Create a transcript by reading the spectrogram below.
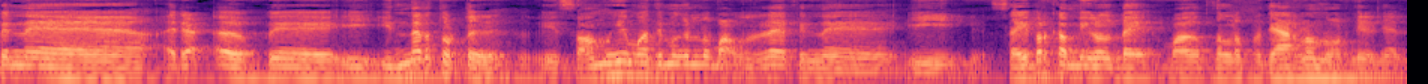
പിന്നെ ഇന്നലെ തൊട്ട് ഈ സാമൂഹ്യ മാധ്യമങ്ങളിൽ വളരെ പിന്നെ ഈ സൈബർ കമ്പികളുടെ ഭാഗത്തുനിന്നുള്ള പ്രചാരണം എന്ന് പറഞ്ഞു കഴിഞ്ഞാൽ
